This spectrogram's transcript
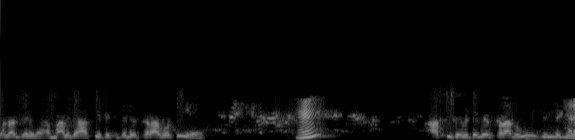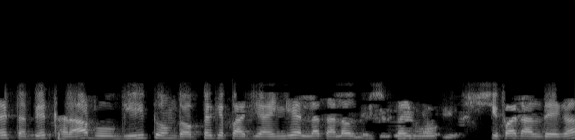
गलत हैं। हमारे आपकी तबीयत खराब होती है। हम्म? आपकी कभी तबीयत खराब हुई ज़िंदगी अरे? तबीयत खराब होगी तो हम डॉक्टर के पास जाएँगे। अल्लाह ताला उसमें वो शिफा डाल देगा।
